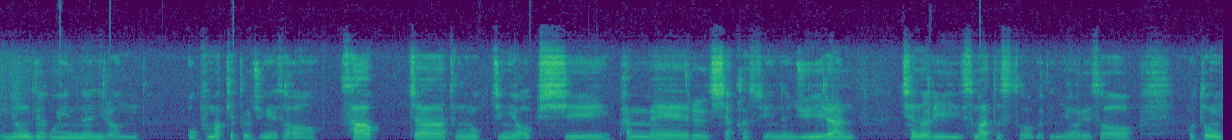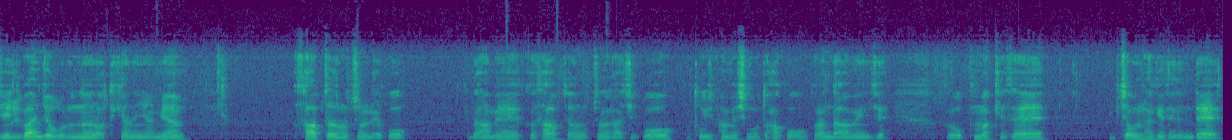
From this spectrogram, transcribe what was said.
운영되고 있는 이런 오픈마켓들 중에서 사업자 등록증이 없이 판매를 시작할 수 있는 유일한 채널이 스마트 스토어거든요. 그래서 보통 이제 일반적으로는 어떻게 하느냐면 사업자 등록증을 내고 그 다음에 그 사업자 등록증을 가지고 통신 판매 신고도 하고 그런 다음에 이제 그 오픈마켓에 입점을 하게 되는데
